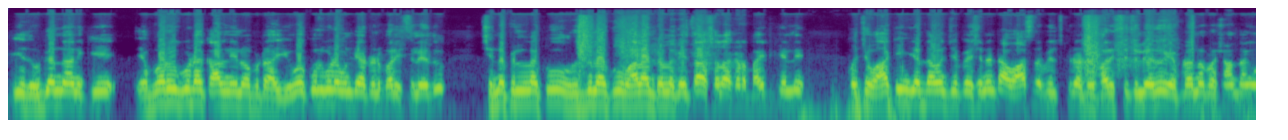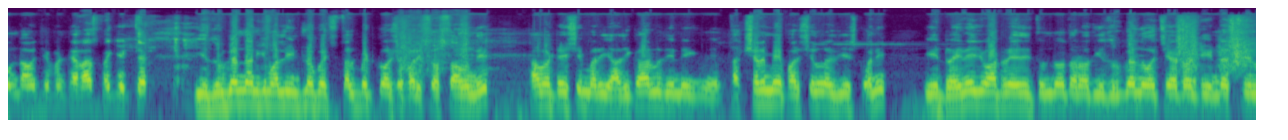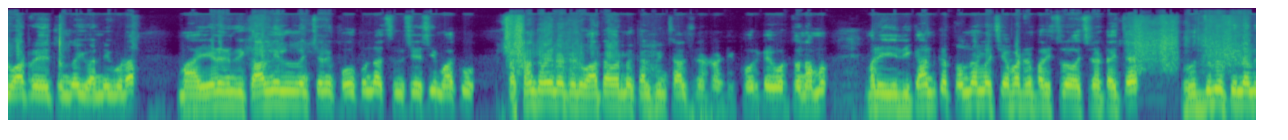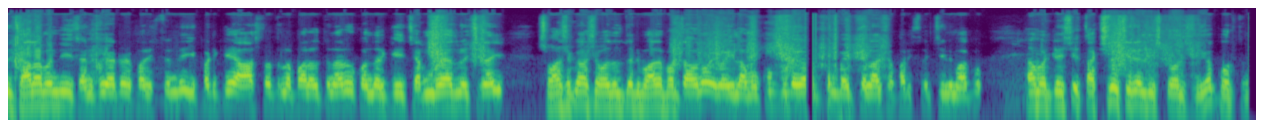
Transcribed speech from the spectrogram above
ఈ దుర్గంధానికి ఎవ్వరూ కూడా కాలనీ లోపల యువకులు కూడా ఉండేటువంటి పరిస్థితి లేదు. చిన్నపిల్లలకు వృద్ధులకు మాలాంటి వాళ్ళకైతే అసలు అక్కడ బయటికి వెళ్ళి కొంచెం వాకింగ్ చేద్దామని చెప్పేసి అంటే ఆ వాసన పీల్చుకునేటువంటి పరిస్థితి లేదు. ఎప్పుడైనా ప్రశాంతంగా ఉందామని చెప్పి టెర్రాస్ పైకి ఎక్కితే ఈ దుర్గంధానికి మళ్ళీ ఇంట్లోకి వచ్చి తలపెట్టుకోవాల్సిన పరిస్థితి వస్తూ ఉంది. కాబట్టి మరి అధికారులు దీన్ని తక్షణమే పరిశీలన తీసుకొని ఈ డ్రైనేజ్ వాటర్ ఏదైతే ఉందో తర్వాత ఈ దుర్గంధం వచ్చేటువంటి ఇండస్ట్రియల్ వాటర్ ఏదైతే ఉందో ఇవన్నీ కూడా మా ఏడెనిమిది కాలనీల నుంచి పోకుండా చూసేసి మాకు ప్రశాంతమైనటువంటి వాతావరణం కల్పించాల్సినటువంటి కోరిక కోరుతున్నాము. మరి ఇది కనుక తొందరలో చేపట్టిన పరిస్థితిలో వచ్చినట్టయితే వృద్ధులు పిల్లలు చాలామంది చనిపోయేటువంటి పరిస్థితి ఉంది. ఇప్పటికే ఆసుపత్రుల పాలవుతున్నారు. కొందరికి చర్మ వ్యాధులు వచ్చినాయి. శ్వాసకోశ వదులతో బాధపడతా ఉన్నాం. ఇలా ముక్కు గుడ్డ కట్టుకొని బయటకు వెళ్ళాల్సిన పరిస్థితి వచ్చింది మాకు. కాబట్టి తక్షణ చర్యలు తీసుకోవాల్సిందిగా కోరుతున్నాం.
